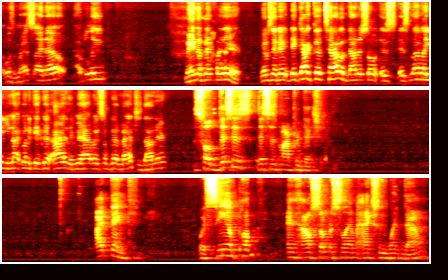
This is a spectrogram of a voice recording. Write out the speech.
was it Matt Sydal, I believe. Main event for there. You know what I'm saying? They, they got good talent down there, so it's it's not like you're not going to get good eyes if you're having some good matches down there. So this is this is my prediction. I think with CM Punk and how SummerSlam actually went down,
